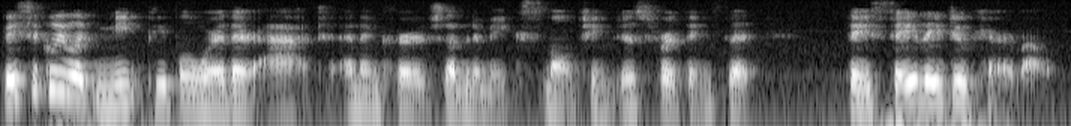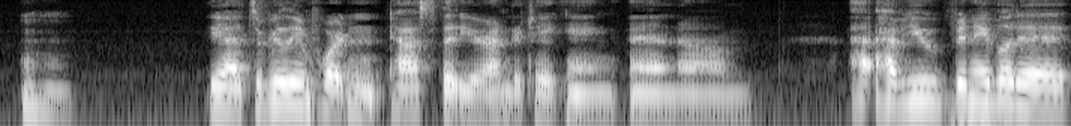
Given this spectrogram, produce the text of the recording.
basically like meet people where they're at and encourage them to make small changes for things that they say they do care about hmm Yeah, it's a really important task that you're undertaking, and um, ha- have you been able to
